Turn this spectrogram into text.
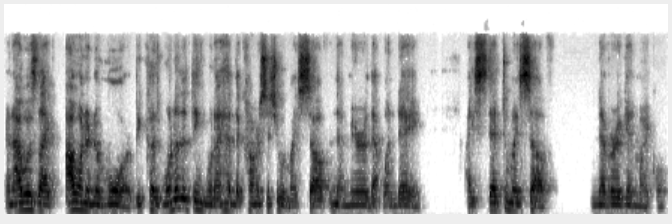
And I was like, I want to know more because one of the things when I had that conversation with myself in that mirror that one day, I said to myself, never again, Michael.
